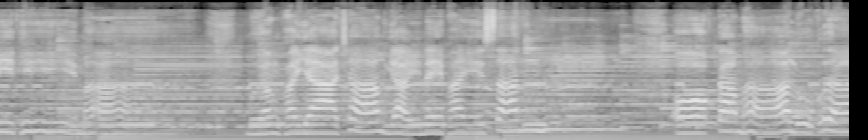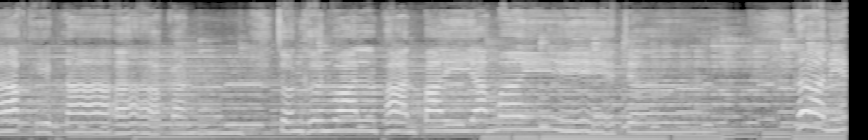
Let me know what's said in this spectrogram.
มีที่มา เมืองพญาช้างใหญ่ในไพสันออกตามหาลูกรักที่พลากัน จนคืนวันผ่านไปยังไม่เจอ เธอหนี้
